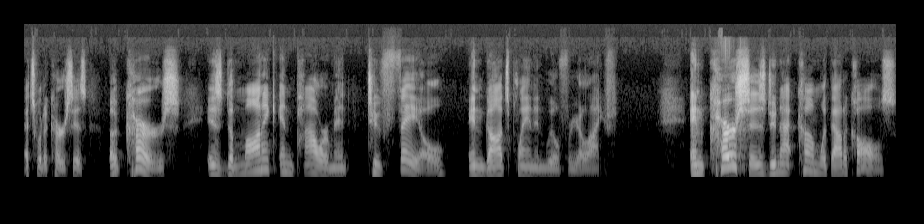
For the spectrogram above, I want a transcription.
That's what a curse is. A curse is demonic empowerment to fail in God's plan and will for your life. And curses do not come without a cause.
